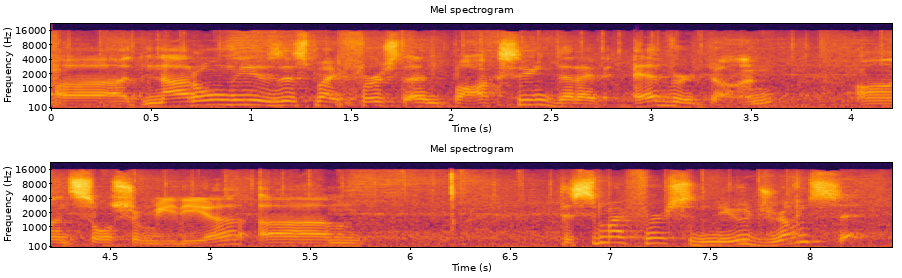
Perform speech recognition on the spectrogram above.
Uh, not only is this my first unboxing that I've ever done on social media, um, this is my first new drum set.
